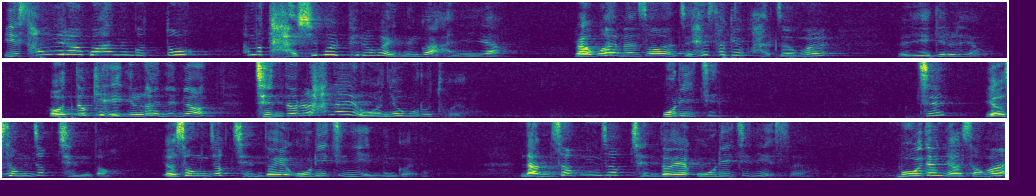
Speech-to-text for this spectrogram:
이 성이라고 하는 것도 한번 다시 볼 필요가 있는 거 아니냐라고 하면서 이제 해석의 과정을 얘기를 해요. 어떻게 얘기를 하냐면 젠더를 하나의 원형으로 둬요. 오리진. 즉 여성적 젠더. 여성적 젠더의 오리진이 있는 거예요. 남성적 젠더의 오리진이 있어요. 모든 여성은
